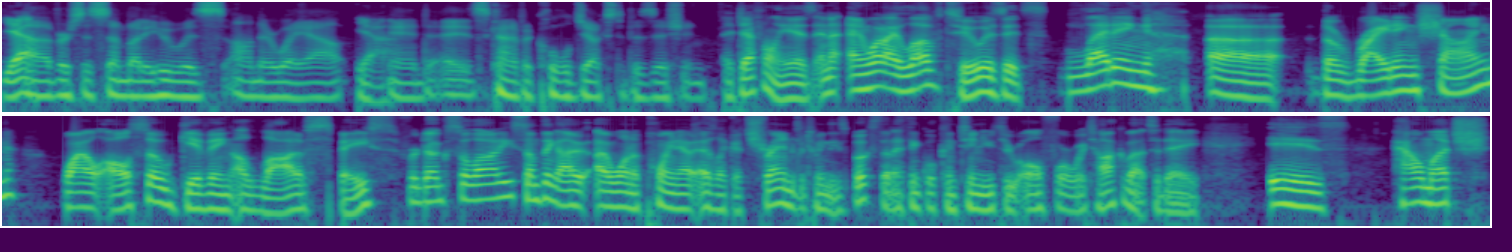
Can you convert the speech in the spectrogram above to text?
Yeah. uh, versus somebody who was on their way out Yeah. and it's kind of a cool juxtaposition It definitely is, and and what I love too is it's letting uh, the writing shine while also giving a lot of space for Doug Salati. Something I, I want to point out as like a trend between these books that I think will continue through all four we talk about today is how much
